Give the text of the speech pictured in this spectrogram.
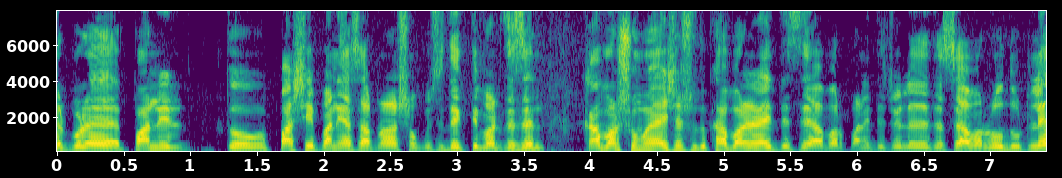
এরপরে পানির তো পাশে পানি আছে, আপনারা সব কিছু দেখতে পারতেছেন। খাবার সময় এসে শুধু খাবারে খাইতেছে আবার পানিতে চলে যেতেছে আবার রোদ উঠলে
